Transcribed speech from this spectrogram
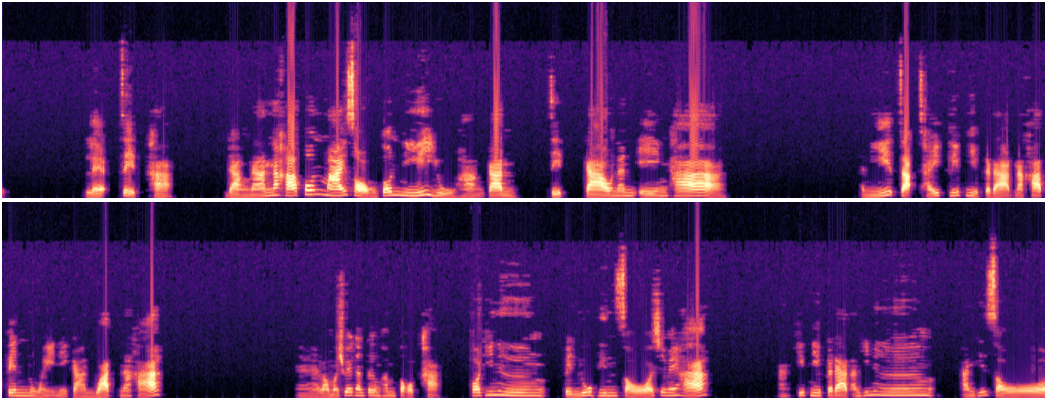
กและเจ็ดค่ะ ดังนั้นนะคะ ต้นไม้สองต้นนี้อยู่ห่างกันเจ็ดก้าวนั่นเองค่ะ อันนี้จะใช้คลิปหนีบกระดาษนะคะ เป็นหน่วยในการวัดนะคะเรามาช่วยกันเติมคำตอบค่ะ ข้อที่หนึ่ง เป็นรูปดินสอใช่ไหมคะอะคลิปหนีบกระดาษอันที่หนึ่ง อันที่สอง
